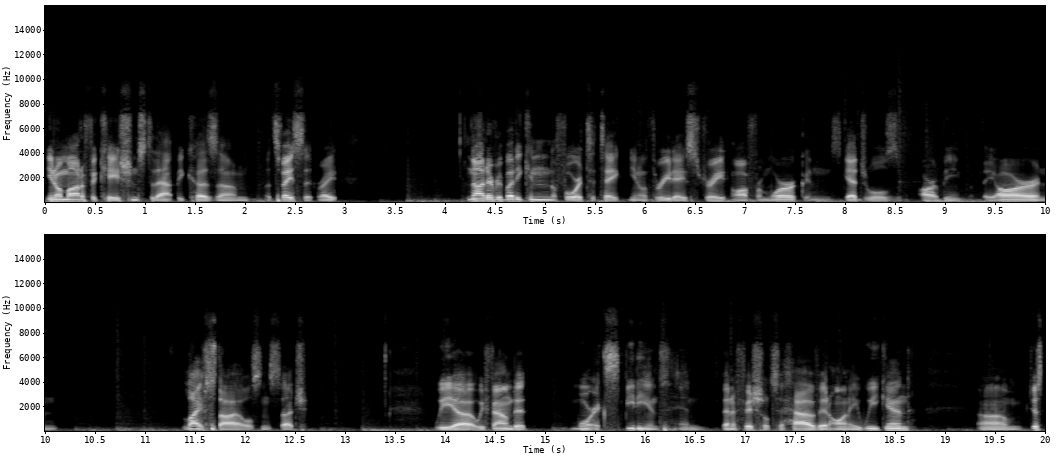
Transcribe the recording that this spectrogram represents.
you know, modifications to that because, um, let's face it, right? Not everybody can afford to take you know three days straight off from work and schedules are being what they are and lifestyles and such. We uh, we found it more expedient and beneficial to have it on a weekend um, just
